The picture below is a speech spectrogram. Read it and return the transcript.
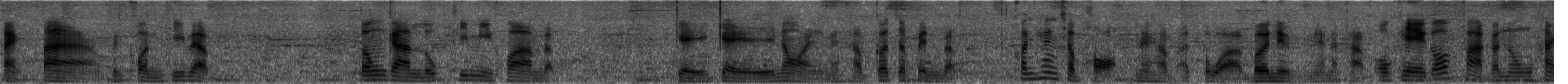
แตกต่าง เป็นคนที่แบบต้องการลุคที่มีความแบบเก๋ๆหน่อยนะครับ ก็จะเป็นแบบค่อนข้างเฉพาะนะครับตัวเบอร์หนึ่งเนี่ยนะครับโอเคก็ฝากกันเอาไว้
